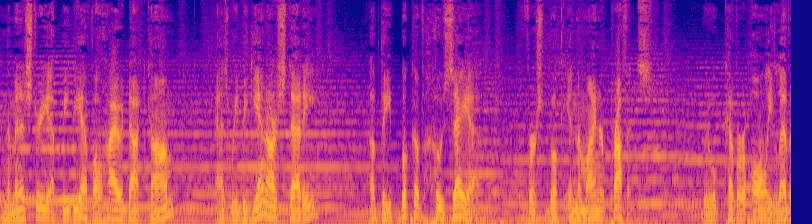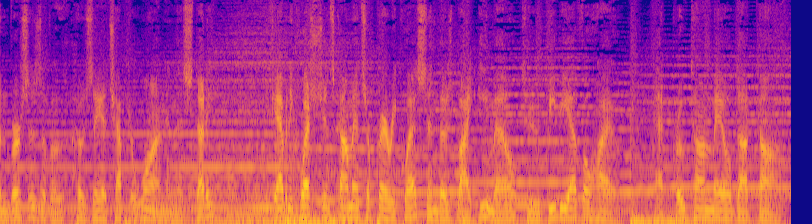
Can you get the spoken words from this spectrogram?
in the ministry of bbfohio.com as we begin our study of the book of Hosea, the first book in the Minor Prophets. We will cover all 11 verses of Hosea chapter 1 in this study. If you have any questions, comments, or prayer requests, send those by email to bbfohio at protonmail.com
